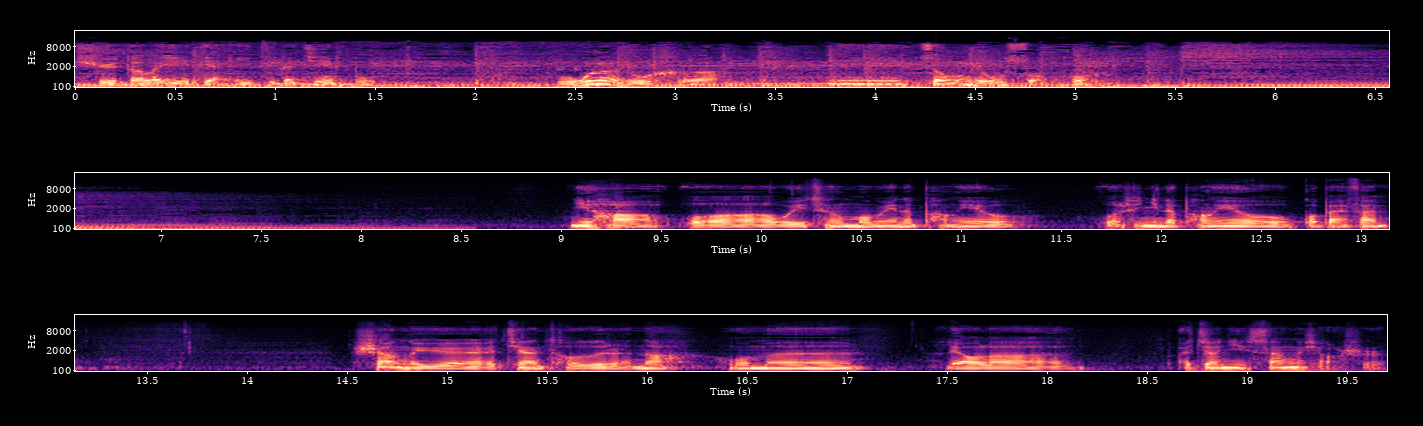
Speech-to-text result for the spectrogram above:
取得了一点一滴的进步，无论如何，你总有所获。你好，我未曾谋面的朋友，我是你的朋友郭白帆。上个月见投资人呢，我们聊了将近三个小时。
